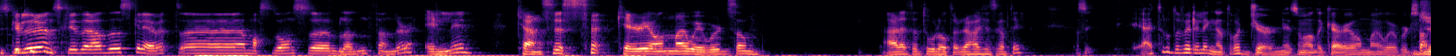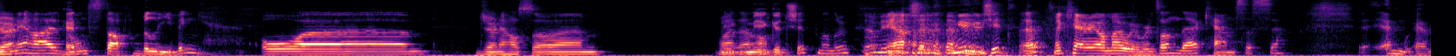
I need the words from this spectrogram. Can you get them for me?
Skulle dere ønske dere hadde skrevet uh, Mastodons uh, Blood and Thunder eller Kansas Carry On My Wayward Son? Er dette to låter dere har kjennskap til? altså, Jeg trodde veldig lenge at det var Journey som hadde Carry On My Wayward Son. Journey har Helt- Don't Stop Believing. Og uh, Journey har også um, hva er Mye, det? mye good shit, med andre ord. Det mye Ja. good shit. Mye good shit. Men Carry On My Wayward Son, det er Kansas, ja. Jeg, jeg,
